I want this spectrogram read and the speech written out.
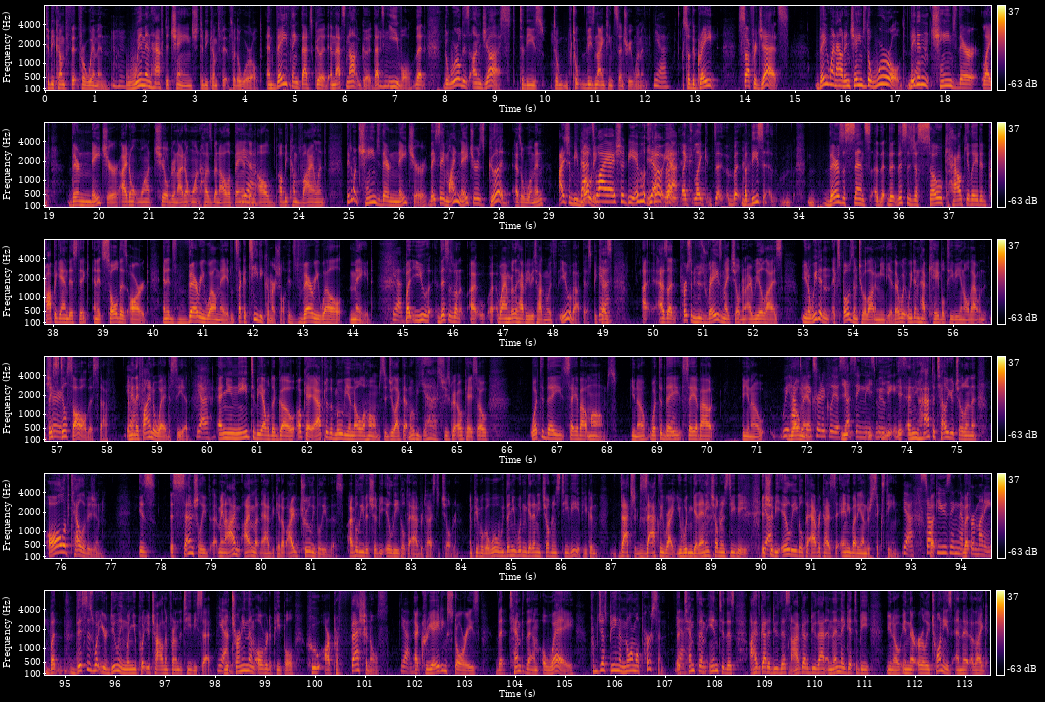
to become fit for women. Women have to change to become fit for the world. And they think that's good and that's not good. That's evil. That the world is unjust to these to, to these 19th century women. Yeah. So the great suffragettes, they went out and changed the world. They Yeah. didn't change their like their nature. I don't want children. I don't want husband. I'll abandon. Yeah. I'll I'll become violent. They don't change their nature. They say my nature is good as a woman. I should be That's voting. That's why I should be able to yeah, vote. right. Yeah. Like like but but these there's a sense uh, that that this is just so calculated propagandistic and it's sold as art and it's very well made. It's like a TV commercial. It's very well made. Yeah. But you this is what I, why I'm really happy to be talking with you about this because I, as a person who's raised my children, I realize you know, we didn't expose them to a lot of media. There, we didn't have cable TV and all that. They Sure. still saw all this stuff. I mean, they find a way to see it. Yeah. And you need to be able to go, okay, after the movie Enola Holmes, did you like that movie? Yes, she's great. Okay, so what did they say about moms? You know, what did they Yeah. say about, you know, We have to be romance? critically You- assessing these you- you- movies. and you have to tell your children that all of television is essentially i mean i'm i'm an advocate of i truly believe this i believe it should be illegal to advertise to children and people go well then you wouldn't get any children's tv if you couldn't. that's exactly right you wouldn't get any children's tv it Yeah. should be illegal to advertise to anybody under 16 Yeah. Stop using them but- for money. But this is what you're doing when you put your child in front of the TV set. Yeah. You're turning them over to people who are professionals Yeah. at creating stories that tempt them away from just being a normal person. That Yeah. tempt them into this, I've got to do this and I've got to do that. And then they get to be, you know, in their early 20s and that like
